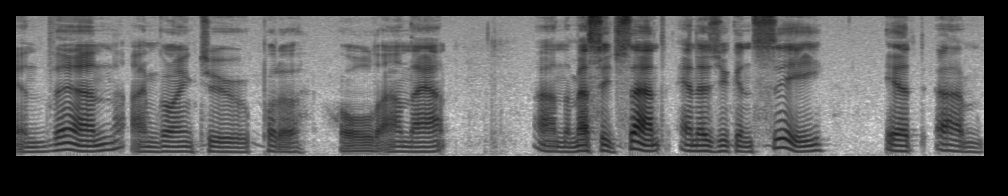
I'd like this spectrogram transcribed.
And then I'm going to put a hold on that on the message sent. And as you can see, it um,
